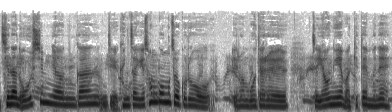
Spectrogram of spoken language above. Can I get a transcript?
지난 50년간 이제 굉장히 성공적으로 이런 모델을 영위해 왔기 때문에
